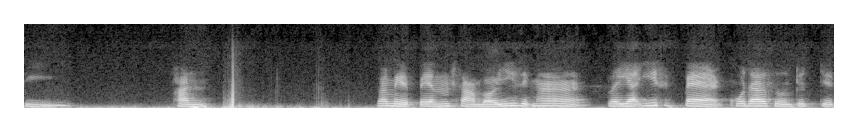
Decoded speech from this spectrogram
สี่ พันดาเมจเป็นสามร้อยยี่สิบห้าระยะยี่สิบแปดโคดาศูนย์จุดเจ็ด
